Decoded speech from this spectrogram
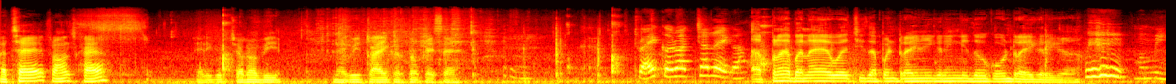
अच्छा है फ्रांस खाया। वेरी गुड चलो अभी मैं भी ट्राई करता हूँ कैसा है। ट्राई करो अच्छा रहेगा। अपना बनाया हुआ चीज़ अपन ट्राई नहीं करेंगे तो कौन ट्राई करेगा? मम्मी।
